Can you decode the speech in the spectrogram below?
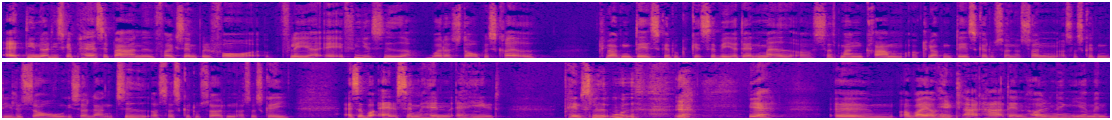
at de, når de skal passe barnet, for eksempel får flere af fire sider, hvor der står beskrevet, klokken det skal du servere den mad, og så mange gram, og klokken det skal du sådan og sådan, og så skal den lille sove i så lang tid, og så skal du sådan, og så skal I... Altså, hvor alt simpelthen er helt penslet ud. Ja. ja. Øhm, og hvor jeg jo helt klart har den holdning, jamen,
